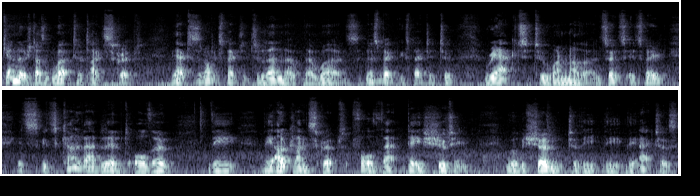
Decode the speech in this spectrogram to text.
Ken Loach doesn't work to a tight script. The actors are not expected to learn their, their words. They're expect, expected to react to one another, and so it's it's very it's it's kind of ad libbed. Although the the outline script for that day's shooting will be shown to the, the, the actors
